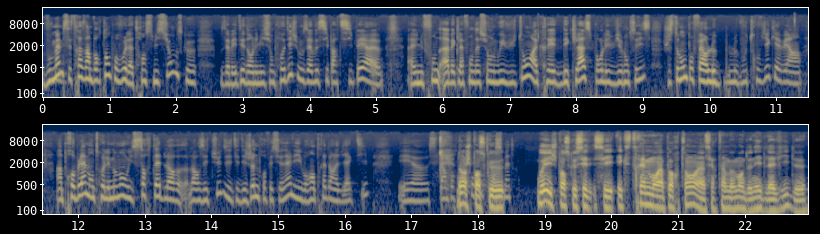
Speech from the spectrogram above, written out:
Vous-même, c'est très important pour vous la transmission, parce que vous avez été dans l'émission Prodige, mais vous avez aussi participé à, à une fond- avec la Fondation Louis Vuitton à créer des classes pour les violoncellistes, justement pour faire le. le- vous trouviez qu'il y avait un, un problème entre les moments où ils sortaient de leur- leurs études, ils étaient des jeunes professionnels, et ils rentraient dans la vie active, et euh, c'était important. Non, je pour pense vous de que-. Oui, je pense que c'est c'est extrêmement important à un certain moment donné de la vie de,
